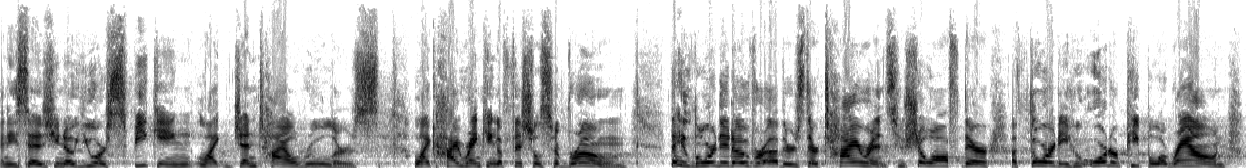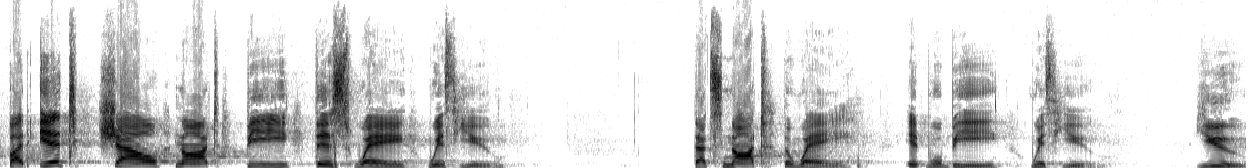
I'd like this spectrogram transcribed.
And he says, You know, you are speaking like Gentile rulers, like high ranking officials of Rome. They lord it over others. They're tyrants who show off their authority, who order people around. But it shall not be this way with you. That's not the way it will be with you. You,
